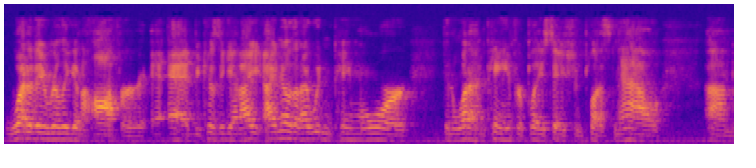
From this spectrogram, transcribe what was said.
what are they really going to offer? And because again, I, I know that I wouldn't pay more than what I'm paying for PlayStation Plus now. Um,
